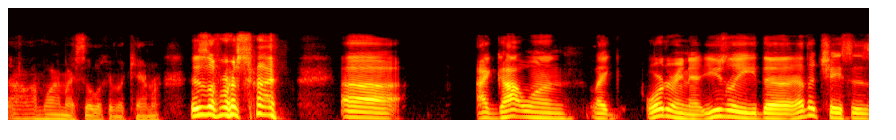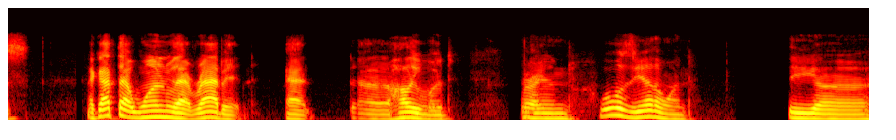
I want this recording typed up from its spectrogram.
Oh, why am I still looking at the camera? This is the first time uh, I got one like ordering it. Usually the other chases, I got that one with that rabbit at uh, Hollywood. Right. And what was the other one? The uh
